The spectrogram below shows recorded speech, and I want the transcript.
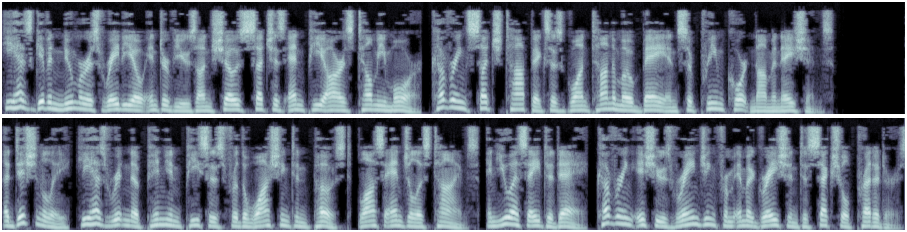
He has given numerous radio interviews on shows such as NPR's Tell Me More, covering such topics as Guantanamo Bay and Supreme Court nominations. Additionally, he has written opinion pieces for The Washington Post, Los Angeles Times, and USA Today, covering issues ranging from immigration to sexual predators.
